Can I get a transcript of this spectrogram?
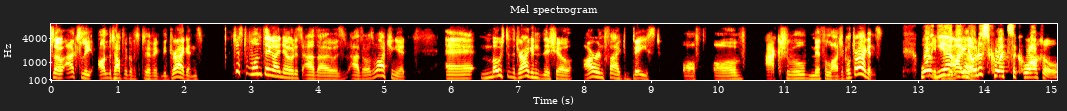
So actually, on the topic of specifically dragons, just one thing I noticed as I was as I was watching it, uh, most of the dragons in this show are in fact based off of actual mythological dragons. Well, If yeah, I know. noticed Quetzalcoatl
